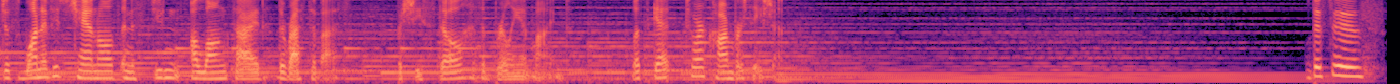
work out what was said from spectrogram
just one of his channels and a student alongside the rest of us, but she still has a brilliant mind. Let's get to our conversation. This is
